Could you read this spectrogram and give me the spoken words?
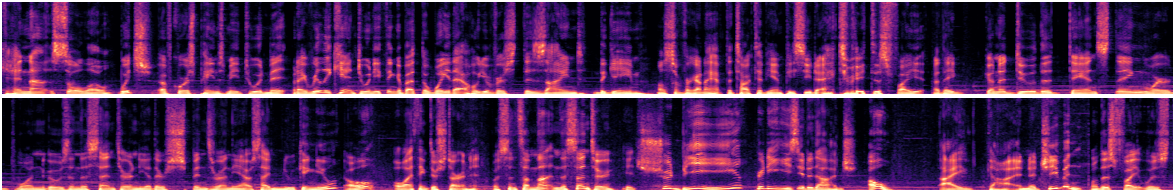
cannot solo, which of course pains me to admit, but I really can't do anything about the way that Hoyoverse designed the game. Also forgot I have to talk to the NPC to activate this fight. Are they gonna do the dance thing where one goes in the center and the other spins around the outside nuking you? Oh, oh, I think they're starting it. But since I'm not in the center, it should be pretty easy to dodge. Oh, I got an achievement. Well, this fight was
